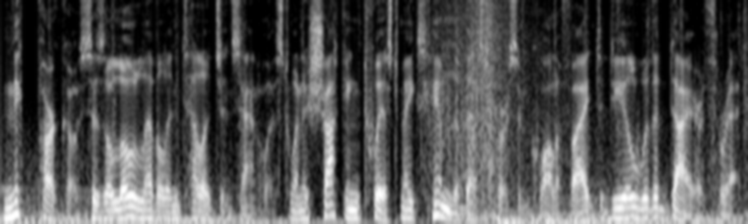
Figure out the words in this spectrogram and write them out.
Nick Parkos is a low level intelligence analyst when a shocking twist makes him the best person qualified to deal with a dire threat.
